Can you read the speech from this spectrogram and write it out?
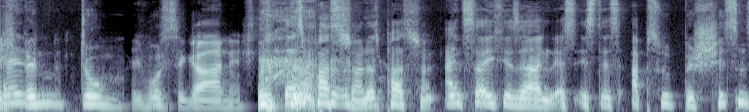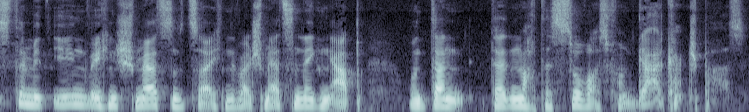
Ich bin dumm. Ich wusste gar nicht. Das passt schon, das passt schon. Eins soll ich dir sagen, es ist das absolut beschissenste, mit irgendwelchen Schmerzen zu zeichnen, weil Schmerzen lenken ab. Und dann, dann macht das sowas von gar keinen Spaß.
